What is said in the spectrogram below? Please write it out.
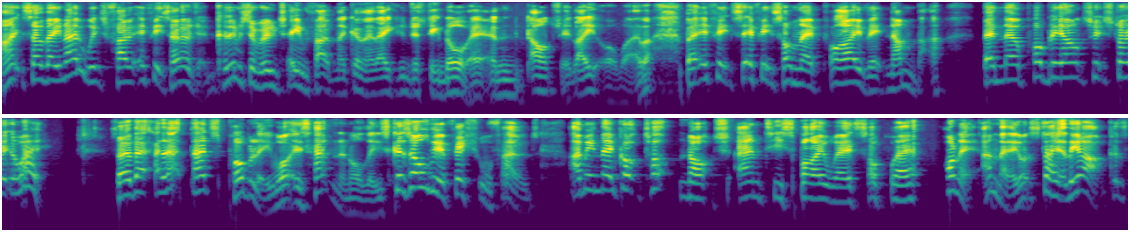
Right, so they know which phone if it's urgent, because if it's a routine phone, they can they can just ignore it and answer it later or whatever. But if it's if it's on their private number, then they'll probably answer it straight away. So that, that that's probably what is happening all these because all the official phones, I mean, they've got top-notch anti-spyware software on it, haven't they? They've got state of the art because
